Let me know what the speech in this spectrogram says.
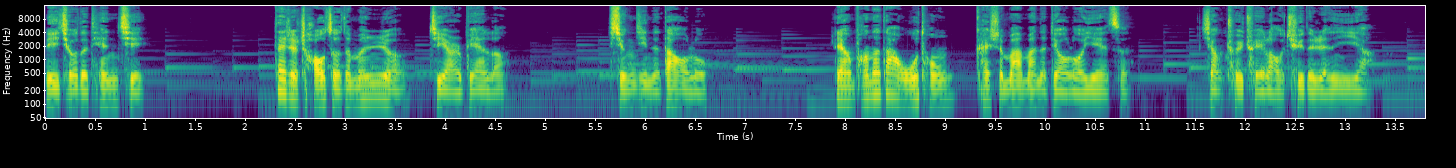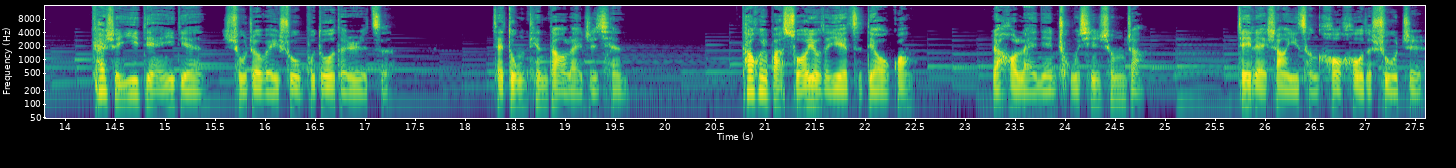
立秋的天气。带着潮泽的闷热，继而变冷。行进的道路，两旁的大梧桐开始慢慢的掉落叶子，像垂垂老去的人一样，开始一点一点数着为数不多的日子。在冬天到来之前，他会把所有的叶子掉光，然后来年重新生长，积累上一层厚厚的树脂，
